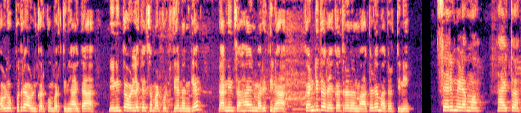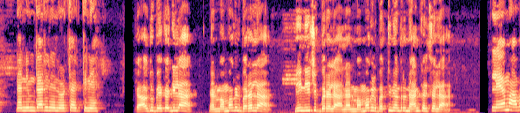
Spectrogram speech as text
ಅವಳು ಒಪ್ಪಿದ್ರೆ ಅವಳನ್ನ ಕರ್ಕೊಂಡು ಬರ್ತೀನಿ ಆಯ್ತಾ? ನೀನಿಂತ ಒಳ್ಳೆ ಕೆಲಸ ಮಾಡ್ಕೊಡ್ತೀಯಾ ನನಗೆ? ನಾನು ನಿನ್ನ ಸಹಾಯನ ಮರಿತೀನಾ? ಖಂಡಿತ ರೇಖಾತ್ರ ನಾನು ಮಾತಾಡೇ ಮಾತಾಡ್ತೀನಿ. ಸರಿ ಮೇಡಮ್ಮ ಆಯಿತು. ನಾನು ನಿಮ್ಮ ದಾರಿನೇ ನೋಡ್ತಾ ಇರ್ತೀನಿ. ಯಾವುದು ಬೇಕಾಗಿಲ್ಲ. ನನ್ನ ಮೊಮ್ಮಗಳು ಬರಲ್ಲ. ನೀನು ಈಚೆಗೆ ಬರಲ್ಲ. ನನ್ನ ಮೊಮ್ಮಗಳು ಬರ್ತೀನಿ ಅಂದ್ರೂ ನಾನು ಕಲಿಸಲ್ಲ. ಲೇ ಮಾವ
